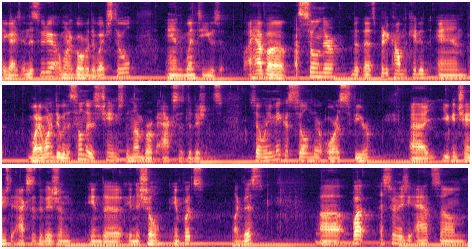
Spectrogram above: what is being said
Hey guys, in this video I want to go over the wedge tool and when to use it. I have a, a cylinder that, that's pretty complicated and what I want to do with the cylinder is change the number of axis divisions. So when you make a cylinder or a sphere, uh, you can change the axis division in the initial inputs like this. Uh, but as soon as you add some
